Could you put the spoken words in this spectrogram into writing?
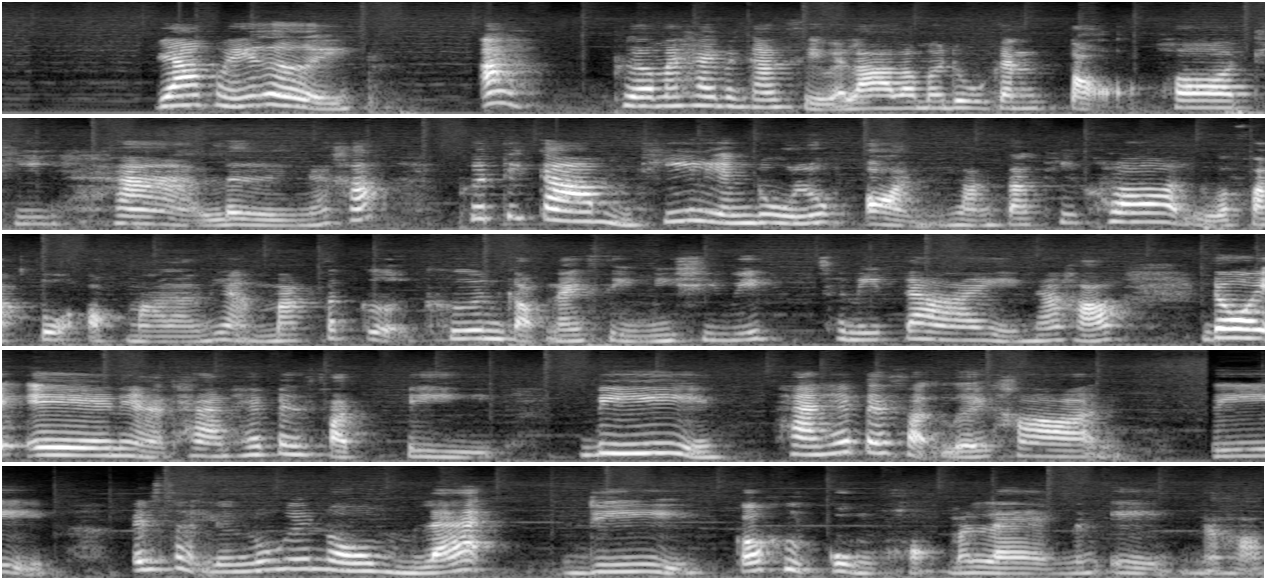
4 ยากไหมเอ่ยอะเพื่อไม่ให้เป็นการเสียเวลาเรามาดูกันต่อข้อที่ 5 เลยนะคะ พฤติกรรมที่เลี้ยงดูลูกอ่อนหลังจากที่คลอดหรือว่าฟักตัวออกมาแล้วเนี่ยมักจะเกิดขึ้นกับในสิ่งมีชีวิตชนิดใดนะคะ โดย A เนี่ยแทนให้เป็นสัตว์ปี B แทนให้เป็นสัตว์เลื้อยคลาน C เป็นสัตว์เลี้ยงลูกด้วยนมและ D ก็คือกลุ่มของแมลงนั่นเองนะคะ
